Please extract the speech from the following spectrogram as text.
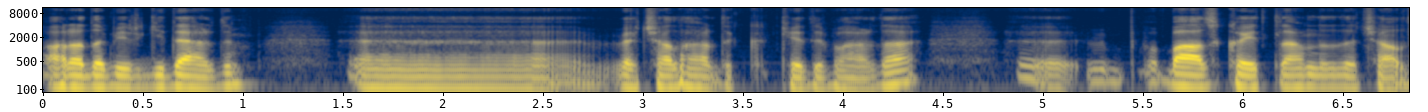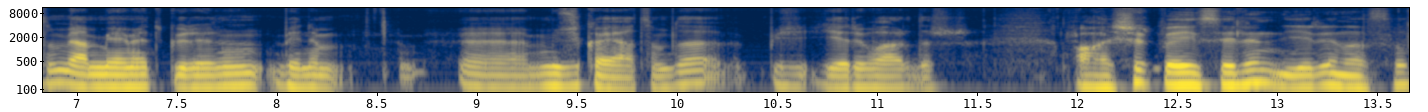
arada bir giderdim e, ve çalardık Kedi Bar'da. E, bazı kayıtlarında da çaldım. Yani Mehmet Gürel'in benim e, müzik hayatımda bir yeri vardır Aşık Veysel'in yeri nasıl?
